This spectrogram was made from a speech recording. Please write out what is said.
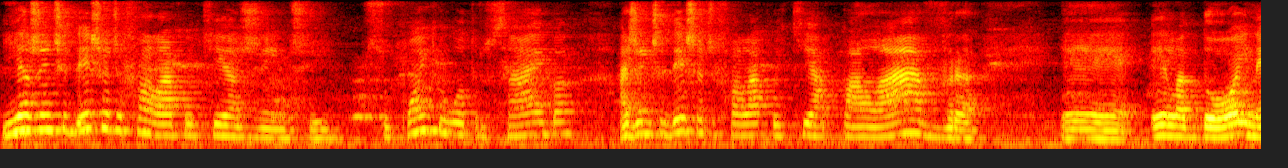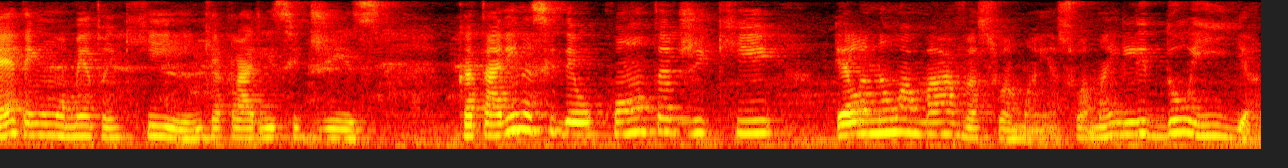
E a gente deixa de falar porque a gente supõe que o outro saiba, a gente deixa de falar porque a palavra é, ela dói, né? Tem um momento em que, em que a Clarice diz: Catarina se deu conta de que ela não amava a sua mãe, a sua mãe lhe doía.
